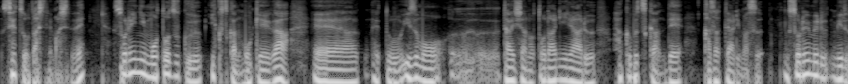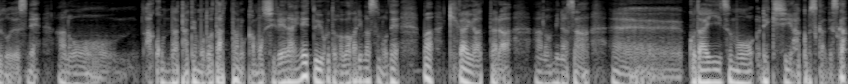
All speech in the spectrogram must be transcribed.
説を出してましてね、それに基づくいくつかの模型が、えー、えっと、出雲大社の隣にある博物館で飾ってあります。それを見る見るとですね、あのあ、こんな建物だったのかもしれないねということがわかりますので、まあ、機会があったら、あの、皆さん、えー、古代出雲歴史博物館ですか、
